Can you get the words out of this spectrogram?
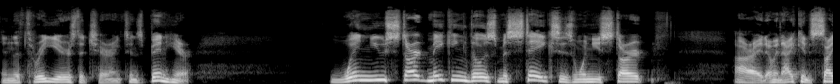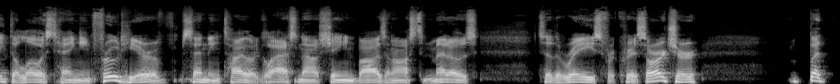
in the three years that Cherington's been here. When you start making those mistakes is when you start All right. I mean, I can cite the lowest hanging fruit here of sending Tyler Glasnow, now Shane Baz, and Austin Meadows to the Rays for Chris Archer. But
